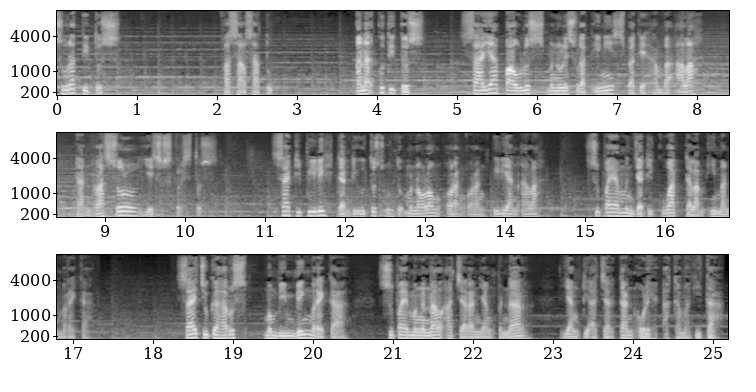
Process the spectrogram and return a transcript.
Surat Titus Pasal 1 Anakku Titus, saya Paulus menulis surat ini sebagai hamba Allah dan Rasul Yesus Kristus. Saya dipilih dan diutus untuk menolong orang-orang pilihan Allah supaya menjadi kuat dalam iman mereka. Saya juga harus membimbing mereka supaya mengenal ajaran yang benar yang diajarkan oleh agama kita.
